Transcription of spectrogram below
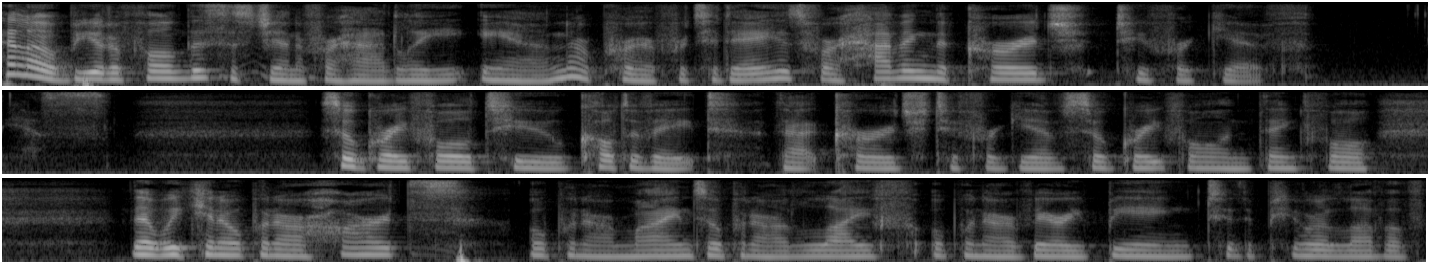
Hello, beautiful. This is Jennifer Hadley, and our prayer for today is for having the courage to forgive. Yes. So grateful to cultivate that courage to forgive. So grateful and thankful that we can open our hearts, open our minds, open our life, open our very being to the pure love of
